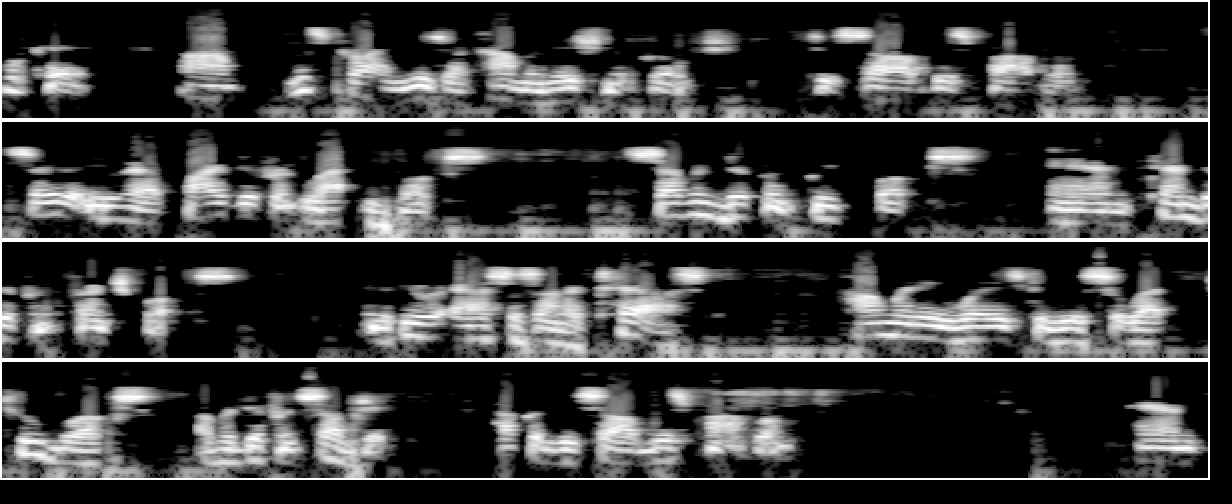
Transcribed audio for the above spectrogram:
Okay, um, let's try and use our combination approach to solve this problem. Say that you have five different Latin books, seven different Greek books, and ten different French books. And if you were asked this on a test, how many ways can you select two books of a different subject? How could we solve this problem? And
